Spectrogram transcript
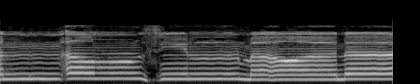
أن أرسل معنا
